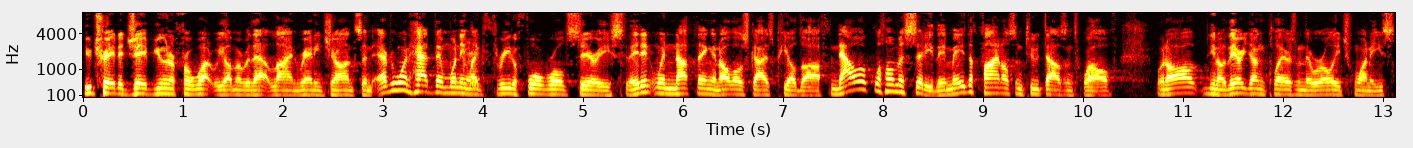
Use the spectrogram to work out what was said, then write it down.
You traded Jay Buhner for what? We all remember that line. Randy Johnson. Everyone had them winning like three to four World Series. They didn't win nothing, and all those guys peeled off. Now Oklahoma City. They made the finals in 2012 when all you know they're young players when they were early 20s.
